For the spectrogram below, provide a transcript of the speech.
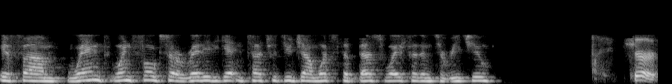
If um, when when folks are ready to get in touch with you, John, what's the best way for them to reach you? Sure.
